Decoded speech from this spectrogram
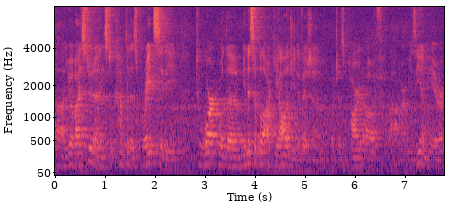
uh, U of I students to come to this great city to work with the Municipal Archaeology Division, which is part of uh, our museum here,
